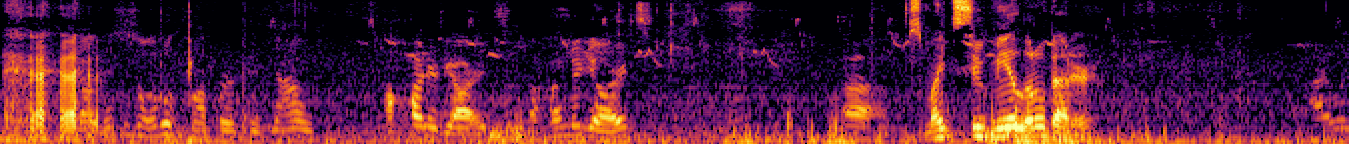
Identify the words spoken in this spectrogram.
no, this is a little tougher because now hundred yards. hundred yards. Uh, This might suit me a little better. I would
